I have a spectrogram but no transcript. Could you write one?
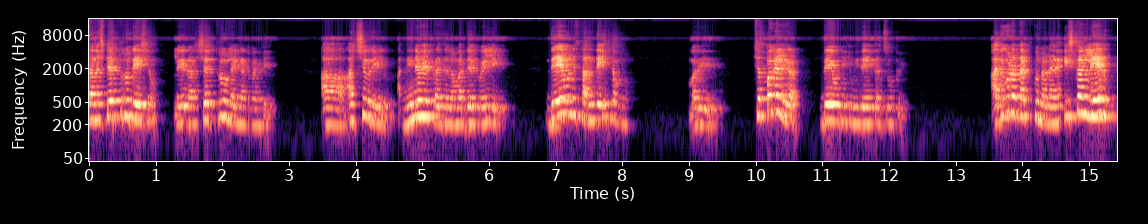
తన శత్రు దేశం లేదా శత్రువులైనటువంటి ఆ అశ్వర్యులు ఆ నినవే ప్రజల మధ్యకు వెళ్ళి దేవుని సందేశం మరి చెప్పగలిగాడు. దేవునికి విధేయత చూపి అది కూడా తట్టుకున్నాడు ఆయనకి ఇష్టం లేదు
